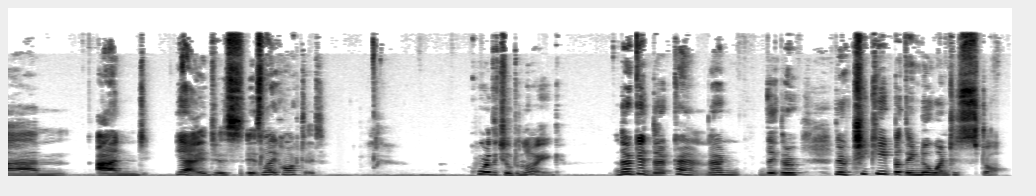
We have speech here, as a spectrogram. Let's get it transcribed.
Um, and yeah, it just it's light-hearted. What are the children like? They're good. They're kind of they're they, they're they're cheeky, but they know when to stop.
